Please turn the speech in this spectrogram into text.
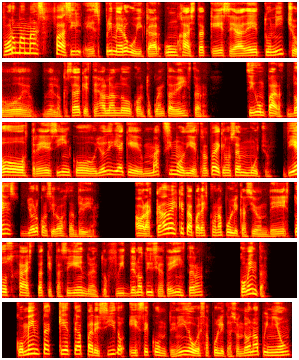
forma más fácil es primero ubicar un hashtag que sea de tu nicho o de, lo que sea que estés hablando con tu cuenta de Instagram. Sigue un par, dos, tres, cinco, yo diría que máximo diez. Trata de que no sean muchos. Diez yo lo considero bastante bien. Ahora, cada vez que te aparezca una publicación de estos hashtags que estás siguiendo en tu feed de noticias de Instagram, comenta. Comenta qué te ha parecido ese contenido o esa publicación. Da una opinión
